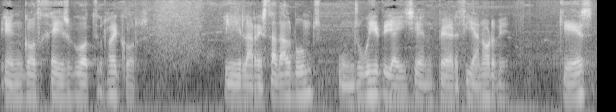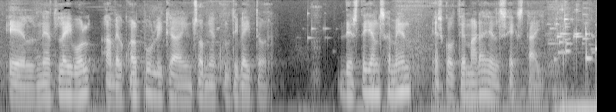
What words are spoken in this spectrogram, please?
en God Haze God Records i la resta d'àlbums uns 8 lleixent per Cianorbe, que és el net label amb el qual publica Insomnia Cultivator. D'este llançament escoltem ara el Sextile. Film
